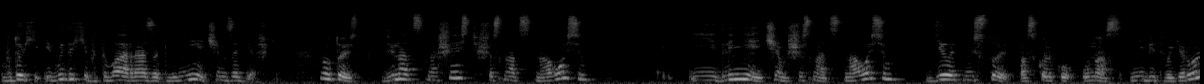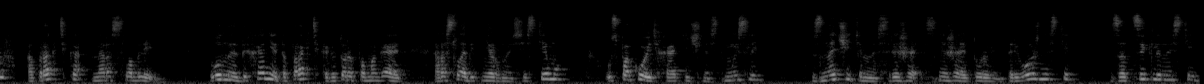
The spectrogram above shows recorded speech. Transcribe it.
вдохи и выдохи в два раза длиннее, чем задержки. Ну, то есть 12 на 6, 16 на 8 и длиннее, чем 16 на 8 делать не стоит, поскольку у нас не битва героев, а практика на расслабление. Лунное дыхание – это практика, которая помогает расслабить нервную систему, успокоить хаотичность мыслей, значительно снижает уровень тревожности, зацикленности,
